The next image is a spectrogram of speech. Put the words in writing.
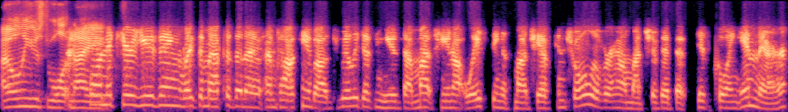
I only used wool at night. Well, and if you're using like the method that I'm talking about, really doesn't use that much. You're not wasting as much. You have control over how much of it that is going in there.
